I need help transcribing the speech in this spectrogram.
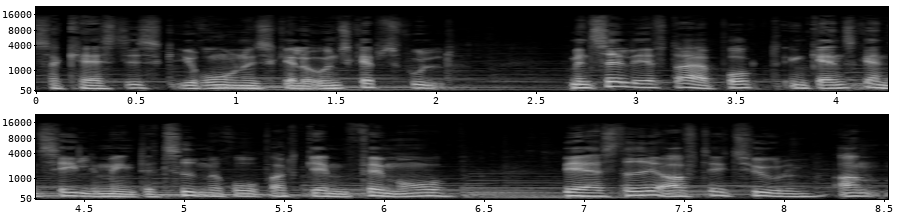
sarkastisk, ironisk eller ondskabsfuldt, men selv efter at have brugt en ganske anselig mængde tid med Robert gennem fem år, bliver jeg stadig ofte i tvivl om,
